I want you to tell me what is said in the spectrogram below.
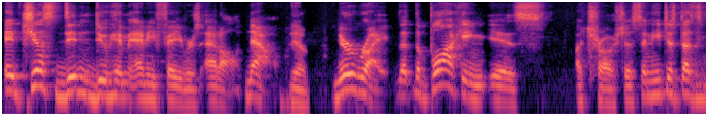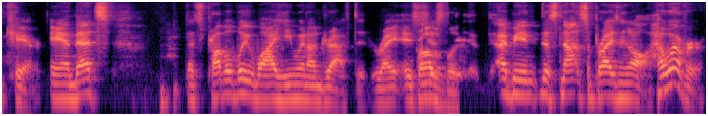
It just didn't do him any favors at all. Now, yeah. you're right that the blocking is atrocious and he just doesn't care. And that's that's probably why he went undrafted, right? It's probably. just, I mean, that's not surprising at all. However,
